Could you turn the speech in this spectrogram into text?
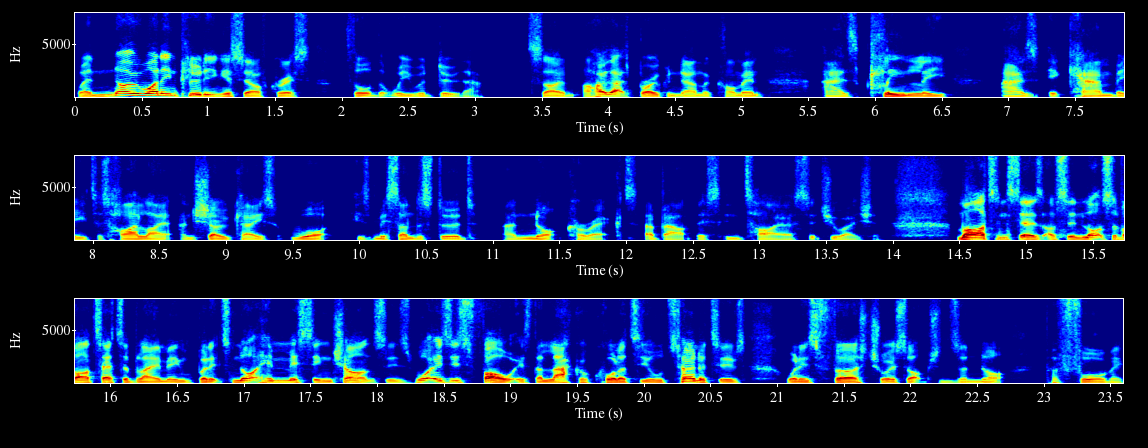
where no one, including yourself, Chris, thought that we would do that. So I hope that's broken down the comment as cleanly as it can be to highlight and showcase what is misunderstood and not correct about this entire situation. Martin says, I've seen lots of Arteta blaming, but it's not him missing chances. What is his fault is the lack of quality alternatives when his first choice options are not performing.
